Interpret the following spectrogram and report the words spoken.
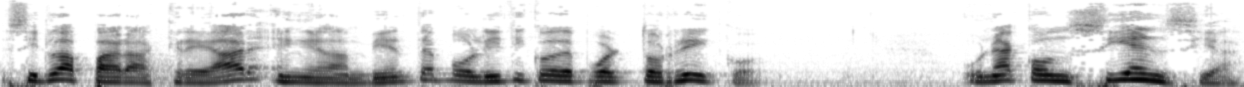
sirva para crear en el ambiente político de Puerto Rico una conciencia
